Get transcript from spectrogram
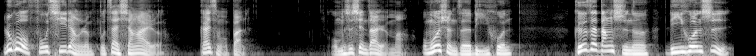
如果夫妻两人不再相爱了，该怎么办？我们是现代人嘛，我们会选择离婚。可是，在当时呢，离婚是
